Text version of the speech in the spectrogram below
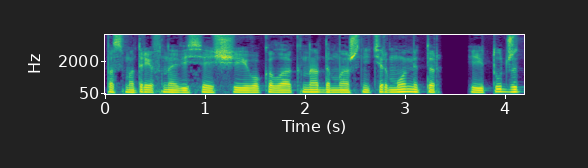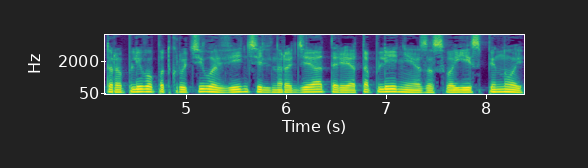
посмотрев на висящий около окна домашний термометр, и тут же торопливо подкрутила вентиль на радиаторе отопления за своей спиной,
